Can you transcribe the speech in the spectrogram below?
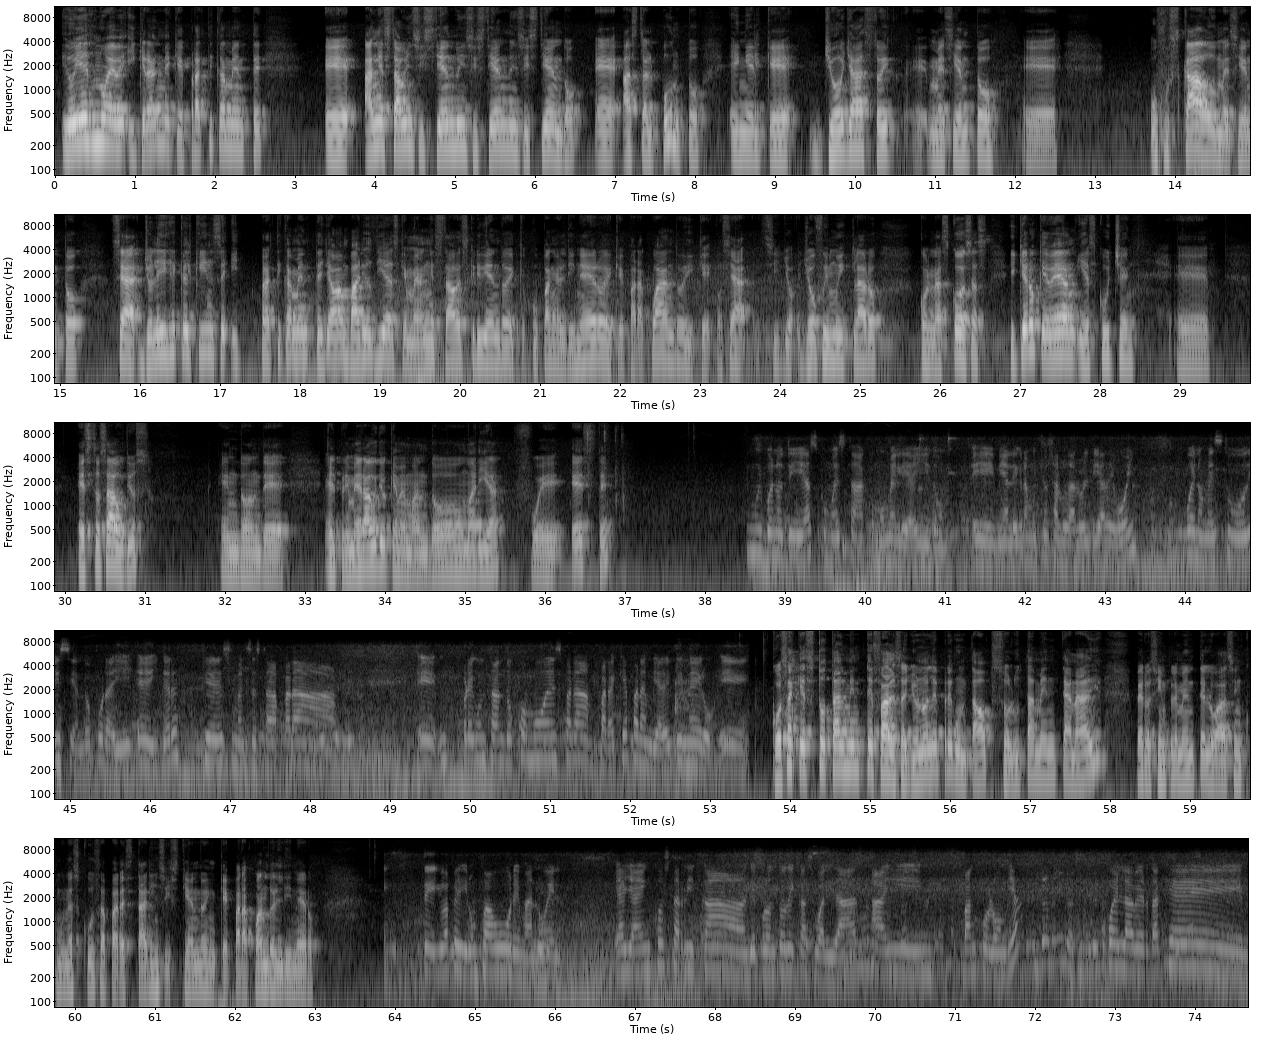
Y hoy es 9 y créanme que prácticamente han estado insistiendo, insistiendo, insistiendo hasta el punto en el que yo ya estoy, eh, me siento eh, ofuscado, me siento, o sea, yo le dije que el 15 y prácticamente ya van varios días que me han estado escribiendo de que ocupan el dinero, de que para cuándo y que, o sea, si yo, yo fui muy claro con las cosas y quiero que vean y escuchen eh, estos audios en donde el primer audio que me mandó María fue este. Muy buenos días, ¿cómo está? ¿Cómo me le ha ido? Eh, me alegra mucho saludarlo el día de hoy. Bueno, me estuvo diciendo por ahí Eider que su merced está para eh, preguntando cómo es para, para qué, para enviar el dinero. Eh, Cosa que es totalmente falsa. Yo no le he preguntado absolutamente a nadie, pero simplemente lo hacen como una excusa para estar insistiendo en que para cuándo el dinero. Te iba a pedir un favor, Emanuel allá en Costa Rica de pronto de casualidad hay Bancolombia. Pues la verdad que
